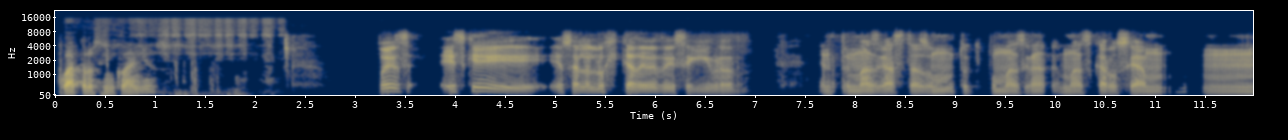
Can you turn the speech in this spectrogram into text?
cuatro o cinco años. Pues es que, o sea, la lógica debe de seguir, ¿verdad? Entre más gastas o tu equipo más, más caro sea, mm,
